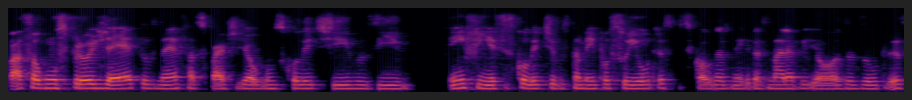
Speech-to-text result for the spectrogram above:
faço alguns projetos, né? Faço parte de alguns coletivos e, enfim, esses coletivos também possuem outras psicólogas negras maravilhosas, outras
